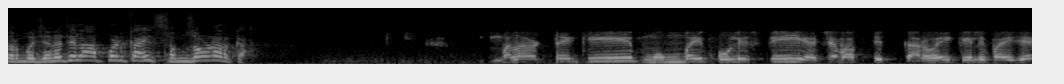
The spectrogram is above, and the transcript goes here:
तर मग जनतेला आपण काही समजावणार का? मला वाटतंय की मुंबई पोलिसनी याच्या बाबतीत कारवाई केली पाहिजे.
